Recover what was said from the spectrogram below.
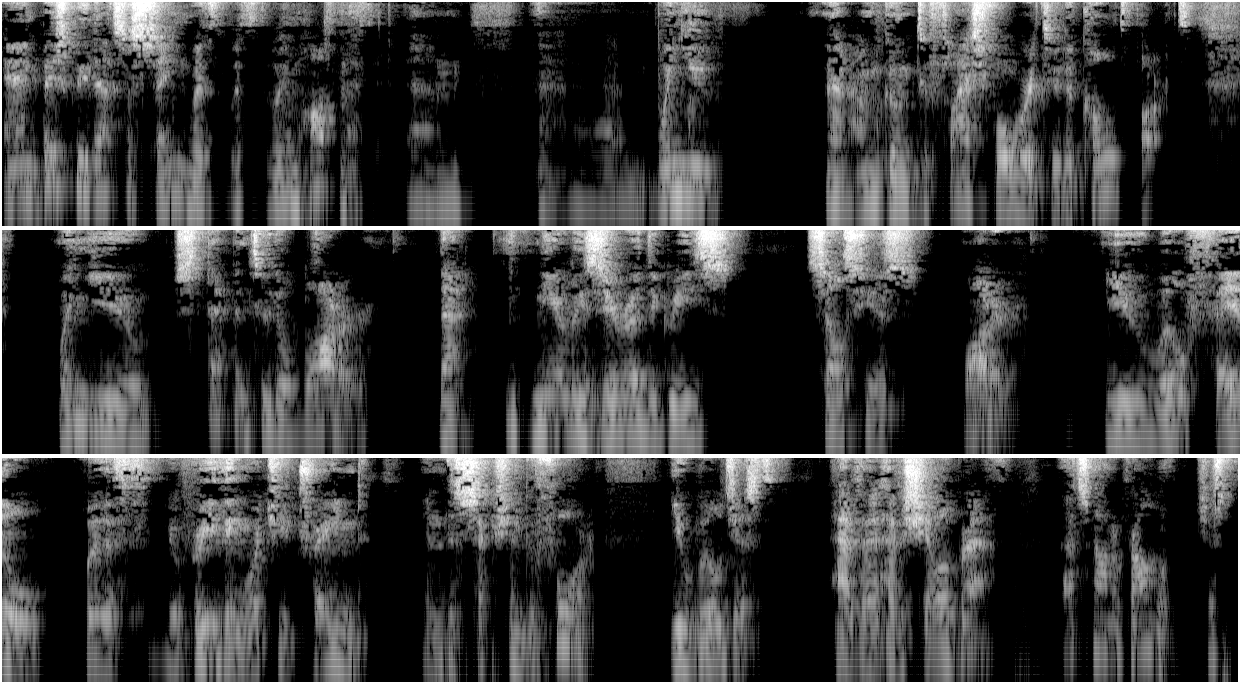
And basically, that's the same with, with the Wim Hof method. Um, uh, when you, and I'm going to flash forward to the cold part, when you step into the water, that nearly zero degrees Celsius water, you will fail with your breathing, what you trained in this section before. You will just have a, have a shallow breath. That's not a problem. Just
